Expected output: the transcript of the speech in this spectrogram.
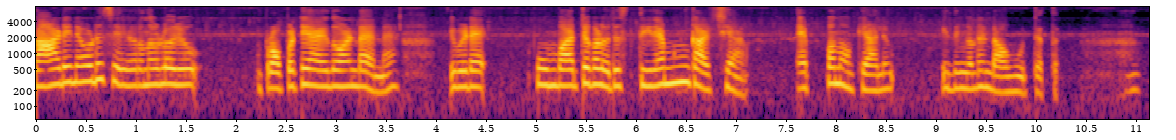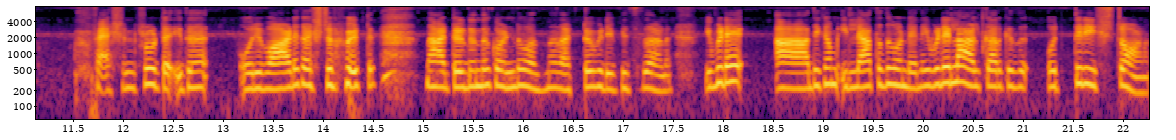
കാടിനോട് ചേർന്നുള്ളൊരു പ്രോപ്പർട്ടി ആയതുകൊണ്ട് തന്നെ ഇവിടെ പൂമ്പാറ്റകൾ ഒരു സ്ഥിരം കാഴ്ചയാണ്. എപ്പോൾ നോക്കിയാലും ഇതുങ്ങളുണ്ടാവും മുറ്റത്ത്. ഫാഷൻ ഫ്രൂട്ട് ഇത് ഒരുപാട് കഷ്ടപ്പെട്ട് നാട്ടിൽ നിന്ന് കൊണ്ടുവന്ന് നട്ടുപിടിപ്പിച്ചതാണ്. ഇവിടെ അധികം ഇല്ലാത്തത് കൊണ്ട് തന്നെ ഇവിടെയുള്ള ആൾക്കാർക്ക് ഇത് ഒത്തിരി ഇഷ്ടമാണ്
